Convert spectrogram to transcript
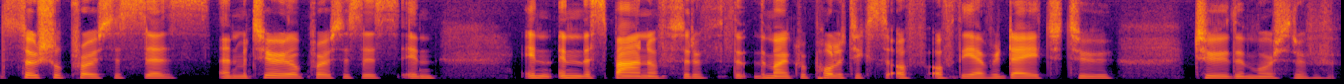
social processes and material processes in in in the span of sort of the, the micropolitics of of the everyday to to the more sort of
